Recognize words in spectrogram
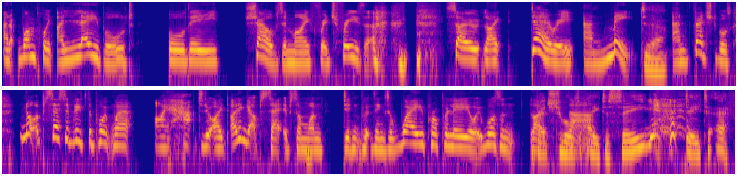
And at one point, I labelled all the shelves in my fridge freezer, so like dairy and meat Yeah. and vegetables, not obsessively to the point where I had to do. I I didn't get upset if someone didn't put things away properly, or it wasn't like Vegetables that. A to C, D to F.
